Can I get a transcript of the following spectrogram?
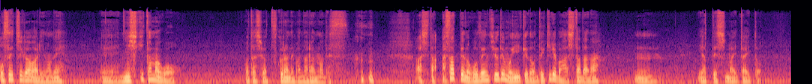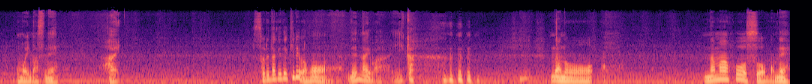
おせち代わりのねえー錦、卵を私は作らねばならんのです。明日明後日の午前中でもいいけどできれば明日だな。うん。やってしまいたいと思いますね。はい。それだけできればもう年内はいいか。あの生放送もね、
